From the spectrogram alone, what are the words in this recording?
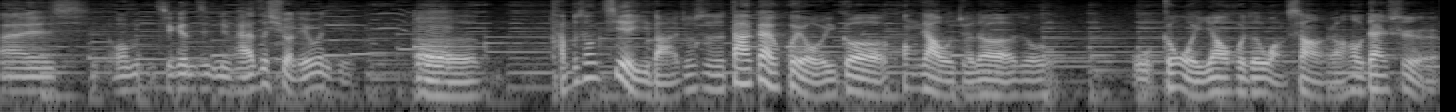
呃，我们这个女孩子学历问题？呃，谈不上介意吧，就是大概会有一个框架，我觉得就我跟我一样或者往上，然后但是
